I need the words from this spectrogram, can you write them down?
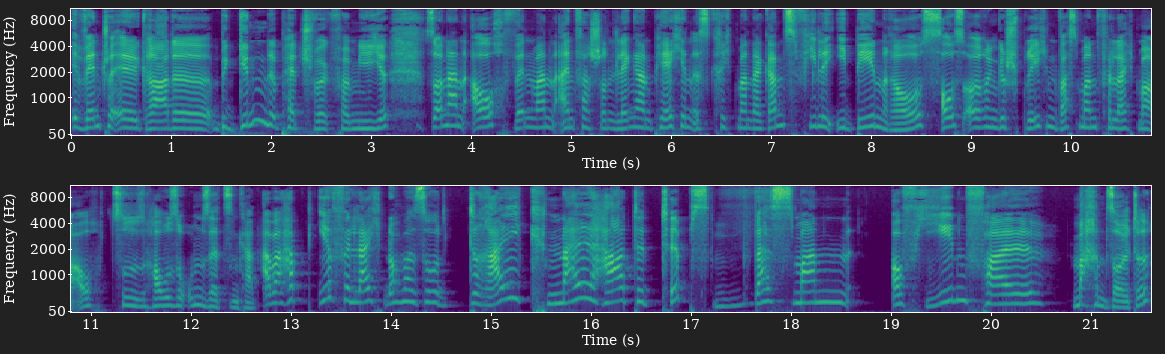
eventuell gerade beginnende Patchwork-Familie, sondern auch, wenn man einfach schon länger ein Pärchen ist, kriegt man da ganz viele Ideen raus aus euren Gesprächen, was man vielleicht mal auch zu Hause umsetzen kann. Aber habt ihr vielleicht noch mal so drei knallharte Tipps, was man auf jeden Fall machen sollte?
